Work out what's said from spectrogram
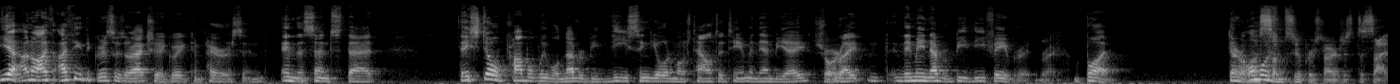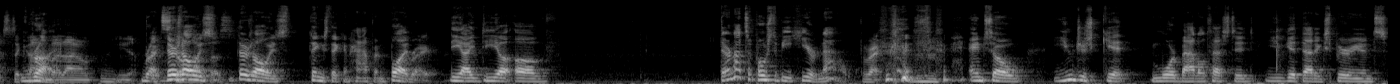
Yeah, no, I, I think the Grizzlies are actually a great comparison in the sense that they still probably will never be the singular most talented team in the NBA. Sure. Right? They may never be the favorite. Right. But they're Unless almost some superstar just decides to come, Right. but I don't. You know, right. There's always there's always things that can happen, but Right. the idea of they're not supposed to be here now. right. And so you just get more battle tested. You get that experience.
